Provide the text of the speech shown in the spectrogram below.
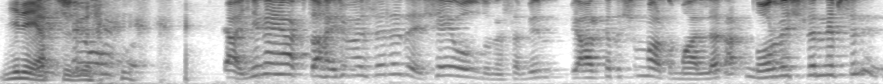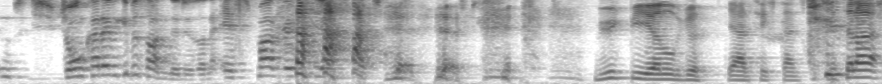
Yine Ve yaptı şey oldu. Ya yine yaktı ayrı mesele de şey oldu mesela benim bir arkadaşım vardı mahalleden Norveçlilerin hepsini John Karev gibi zannediyordu. Hani esmer ve siyah saçlı. Büyük bir yanılgı gerçekten. Mesela?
